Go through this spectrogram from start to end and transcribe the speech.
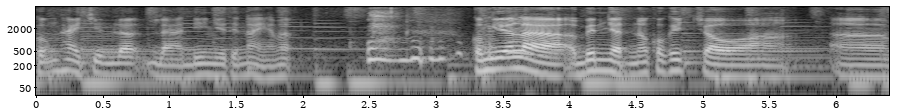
cũng hay chim lợn là đi như thế này em ạ. có nghĩa là ở bên nhật nó có cái trò uh,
